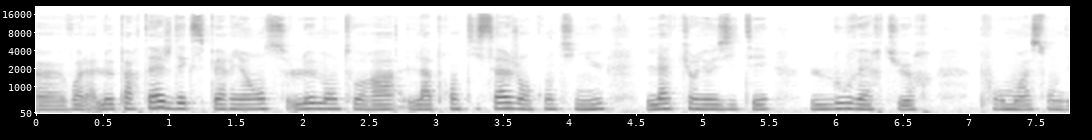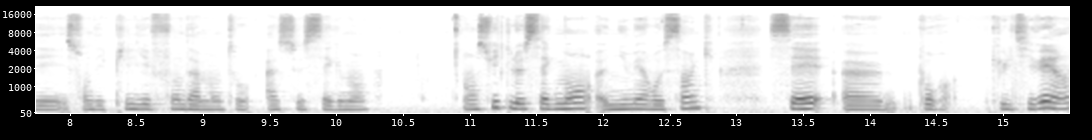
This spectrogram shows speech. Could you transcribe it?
euh, voilà, le partage d'expérience, le mentorat, l'apprentissage en continu, la curiosité, l'ouverture, pour moi, sont des, piliers fondamentaux à ce segment. Ensuite, le segment euh, numéro 5, c'est euh, pour cultiver hein,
